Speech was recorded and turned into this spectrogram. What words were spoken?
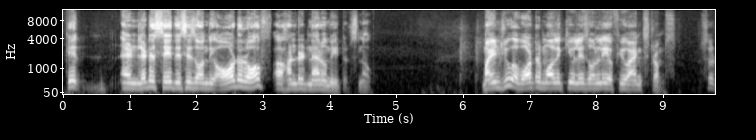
okay, and let us say this is on the order of 100 nanometers now. Mind you a water molecule is only a few angstroms. So,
